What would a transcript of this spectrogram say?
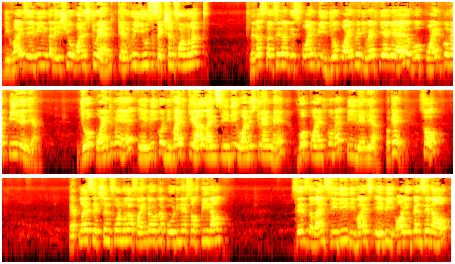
divides A B in the ratio one is to and can we use section formula let us consider this point B जो पॉइंट में डिवाइड किया गया है, वो पॉइंट को मैं पी ले लिया। जो पॉइंट में ए बी को डिवाइड किया line C D one is to two and वो पॉइंट को मैं पी ले लिया okay so apply section formula find out the coordinates of P now since the line CD divides AB or you can say now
